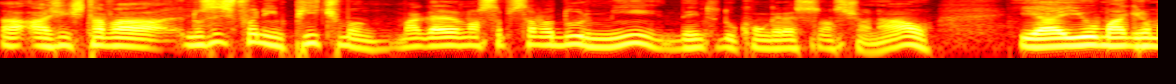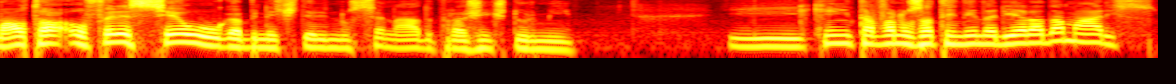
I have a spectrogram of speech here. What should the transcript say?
a, a gente tava. Não sei se foi no impeachment, uma galera nossa precisava dormir dentro do Congresso Nacional. E aí o Magno Malta ofereceu o gabinete dele no Senado pra gente dormir. E quem tava nos atendendo ali era a Damares.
